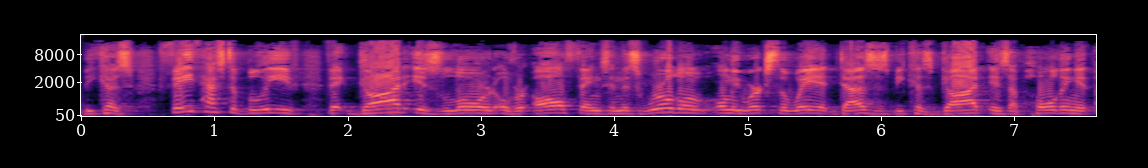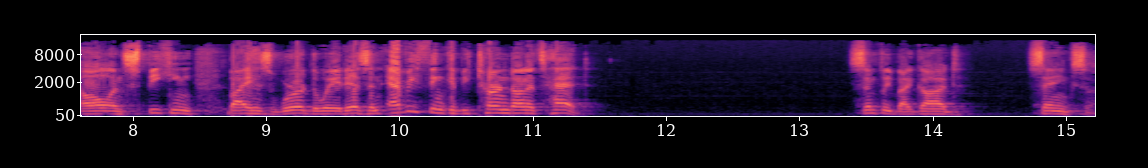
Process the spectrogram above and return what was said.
Because faith has to believe that God is Lord over all things, and this world only works the way it does is because God is upholding it all and speaking by His word the way it is, and everything can be turned on its head simply by God saying so.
